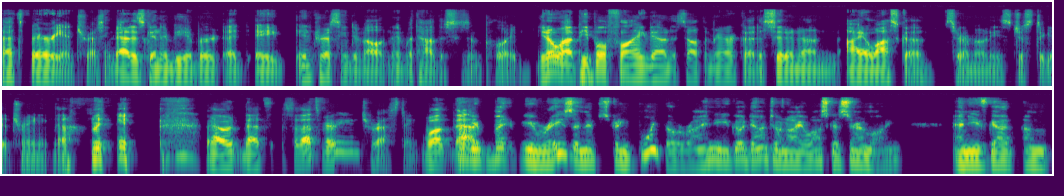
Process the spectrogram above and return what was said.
That's very interesting. That is going to be a, a, a interesting development with how this is employed. You don't want people flying down to South America to sit in on ayahuasca ceremonies just to get training. That that that's so that's very interesting. Well, that, but, you, but you raise an interesting point though, Ryan. You go down to an ayahuasca ceremony, and you've got um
